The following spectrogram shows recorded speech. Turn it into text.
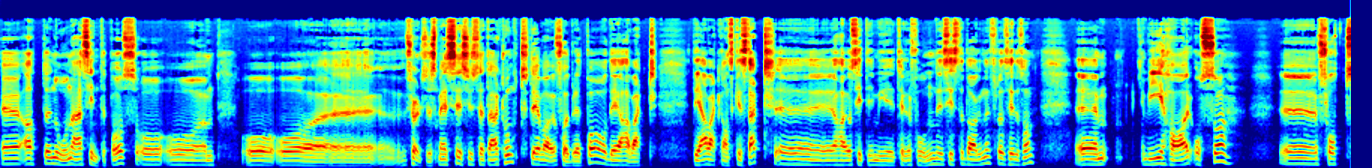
at noen er sinte på oss og, og, og, og følelsesmessig syns dette er tungt. Det var vi forberedt på, og det har vært det har vært ganske sterkt. Eh, jeg har jo sittet mye i telefonen de siste dagene, for å si det sånn. Eh, vi har også eh, fått,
